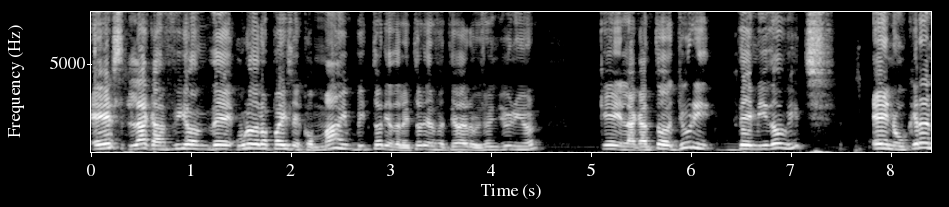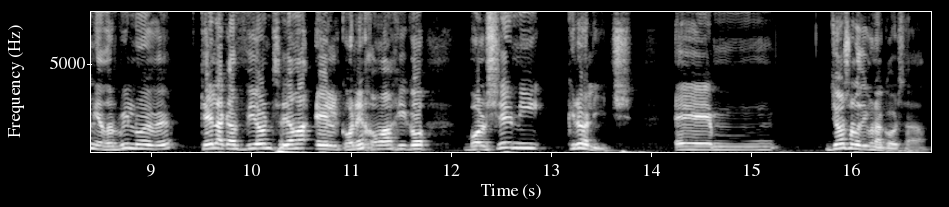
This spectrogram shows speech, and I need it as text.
Es la canción de uno de los países con más victorias de la historia del Festival de Eurovisión Junior, que la cantó Yuri Demidovich en Ucrania 2009, que la canción se llama El Conejo Mágico Bolsheny Krolich. Em, yo solo digo una cosa.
